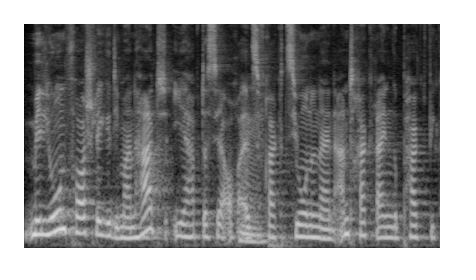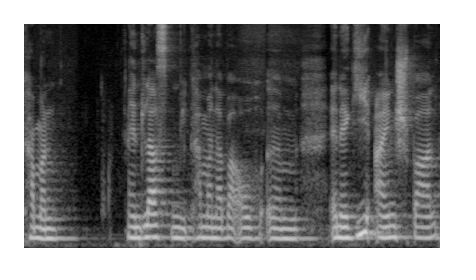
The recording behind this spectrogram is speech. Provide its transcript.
Millionen Vorschläge, die man hat. Ihr habt das ja auch als mhm. Fraktion in einen Antrag reingepackt. Wie kann man entlasten, wie kann man aber auch ähm, Energie einsparen.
